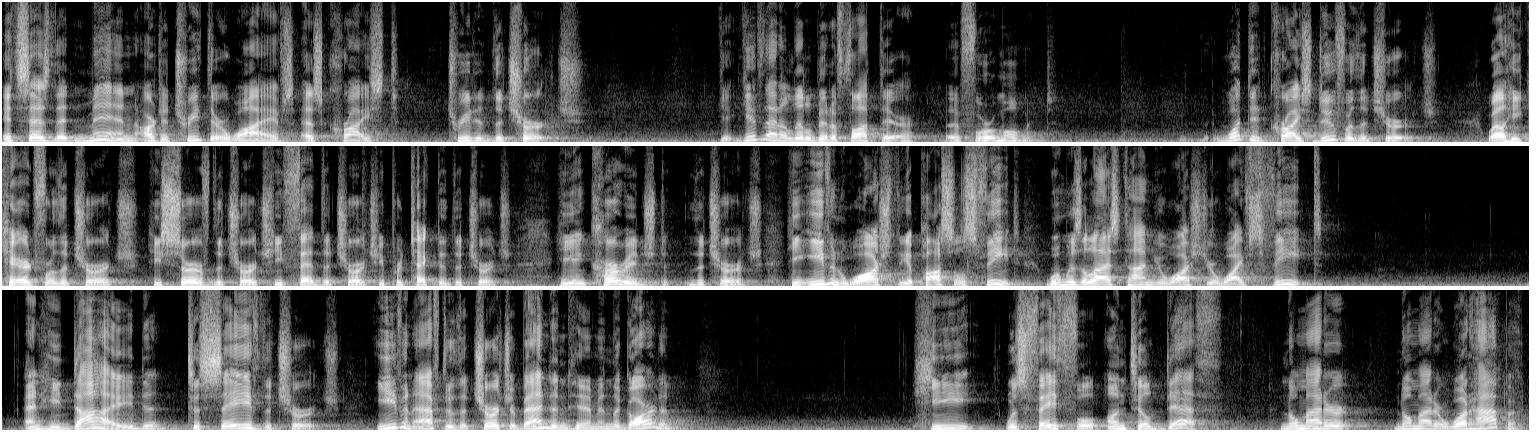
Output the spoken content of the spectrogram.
It says that men are to treat their wives as Christ treated the church. Give that a little bit of thought there uh, for a moment. What did Christ do for the church? Well, He cared for the church, He served the church, He fed the church, He protected the church, He encouraged the church, He even washed the apostles' feet. When was the last time you washed your wife's feet? And He died to save the church even after the church abandoned him in the garden. He was faithful until death, no matter, no matter what happened.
